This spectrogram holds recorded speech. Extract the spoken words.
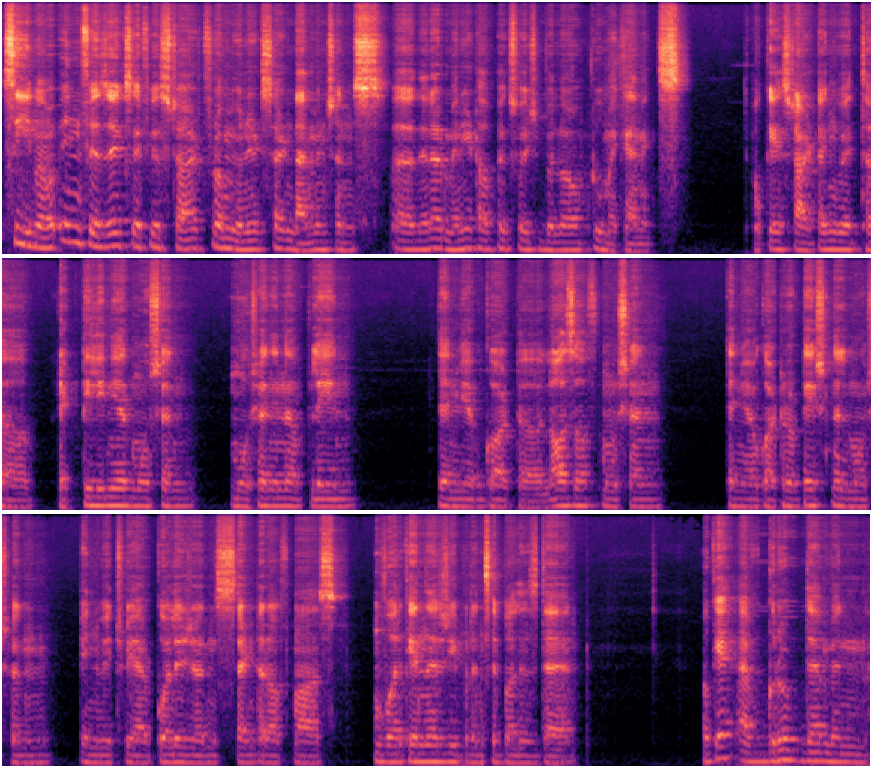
See now in physics, if you start from units and dimensions, uh, there are many topics which belong to mechanics. Okay, starting with uh, rectilinear motion, motion in a plane, then we have got uh, laws of motion, then we have got rotational motion in which we have collisions, center of mass, work energy principle is there. Okay, I've grouped them in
